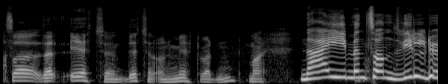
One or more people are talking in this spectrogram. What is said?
Altså, Det er ikke, det er ikke en animert verden. Nei, men sånn, vil du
